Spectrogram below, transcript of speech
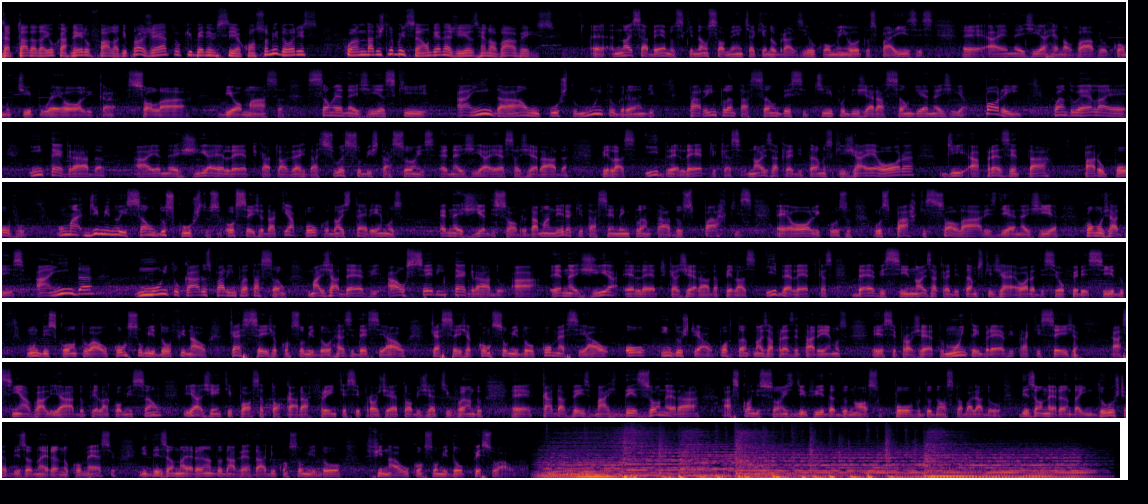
deputada Dail Carneiro fala de projeto que beneficia consumidores quando da distribuição de energias renováveis. É, nós sabemos que não somente aqui no Brasil, como em outros países, é, a energia renovável, como tipo eólica, solar, biomassa, são energias que ainda há um custo muito grande para implantação desse tipo de geração de energia. Porém, quando ela é integrada a energia elétrica através das suas subestações, energia essa gerada pelas hidrelétricas, nós acreditamos que já é hora de apresentar para o povo uma diminuição dos custos, ou seja, daqui a pouco nós teremos energia de sobra. Da maneira que está sendo implantado os parques eólicos, os parques solares de energia, como já disse, ainda muito caros para implantação, mas já deve, ao ser integrado a energia elétrica gerada pelas hidrelétricas, deve sim, nós acreditamos que já é hora de ser oferecido um desconto ao consumidor final, quer seja consumidor residencial, quer seja consumidor comercial ou industrial. Portanto, nós apresentaremos esse projeto muito em breve para que seja assim avaliado pela comissão e a gente possa tocar à frente esse projeto, objetivando é, cada vez mais desonerar as condições de vida do nosso povo, do nosso trabalhador, desonerando a indústria, desonerando o comércio e desonerando, na verdade, o consumidor final, o consumidor pessoal.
